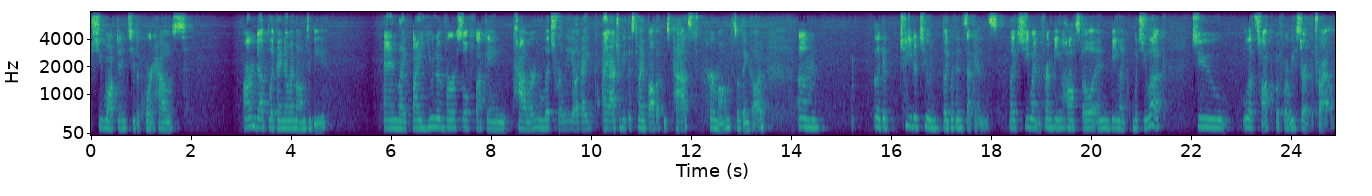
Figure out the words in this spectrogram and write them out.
she walked into the courthouse armed up like I know my mom to be, and like by universal fucking power, literally, like I, I attribute this to my baba who's passed, her mom, so thank God. Um, like a change of tune, like within seconds. Like she went from being hostile and being like, wish you luck, to let's talk before we start the trial.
